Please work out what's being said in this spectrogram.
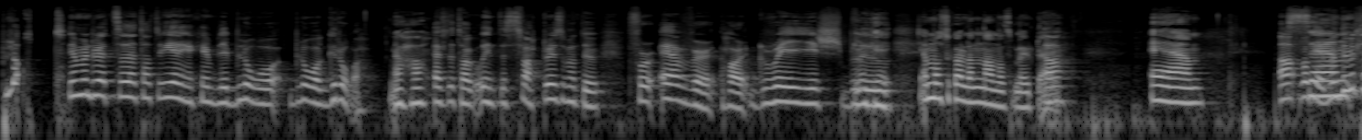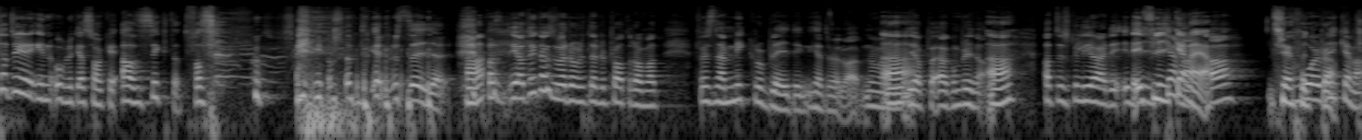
Blått? Ja men du vet sådana tatueringar kan ju bli blå, blågrå Jaha. efter ett tag och inte svart. Då är det som att du forever har grayish blue. Okej. Jag måste kolla någon annan som har gjort det här. Ehm, Ja, okej, Sen- Men du vill tatuera in olika saker i ansiktet fast egentligen det du säger. Ja. Fast jag tyckte också det var roligt när du pratade om att för sån här microblading heter det väl va? När man gör på ögonbrynen. Att du skulle göra det i I vikarna. flikarna, ja. Det tror jag är skitbra. Hårvikarna.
